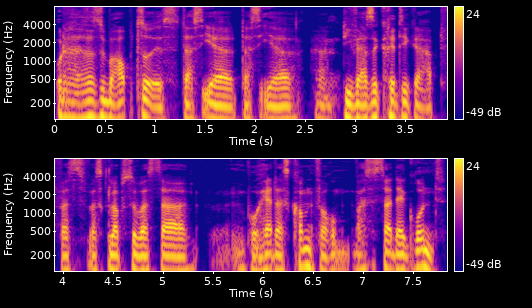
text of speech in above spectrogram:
Oder dass das überhaupt so ist, dass ihr, dass ihr äh, diverse Kritiker habt? Was, was glaubst du, was da, woher das kommt? Warum, was ist da der Grund?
